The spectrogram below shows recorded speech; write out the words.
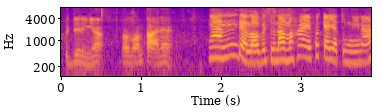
คืนดีอย่างเงี้ยเราร้อนตายแน่งั้นเดี๋ยวเราไปซื้อน้ำมาให้พวกแกอย่าตรงนี้นะ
